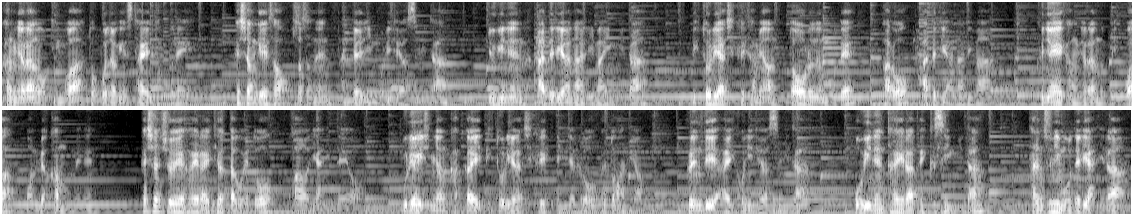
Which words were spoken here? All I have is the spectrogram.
강렬한 워킹과 독보적인 스타일 덕분에 패션계에서 없어서는 안 될 인물이 되었습니다. 6위는 아드리아나 리마입니다. 빅토리아 시크릿 하면 떠오르는 모델 바로 아드리아나 리마. 그녀의 강렬한 눈빛과 완벽한 몸매는 패션쇼의 하이라이트였다고 해도 과언이 아닌데요. 무려 20년 가까이 빅토리아 시크릿 엔젤로 활동하며 브랜드의 아이콘이 되었습니다. 5위는 타이라 뱅크스입니다. 단순히 모델이 아니라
